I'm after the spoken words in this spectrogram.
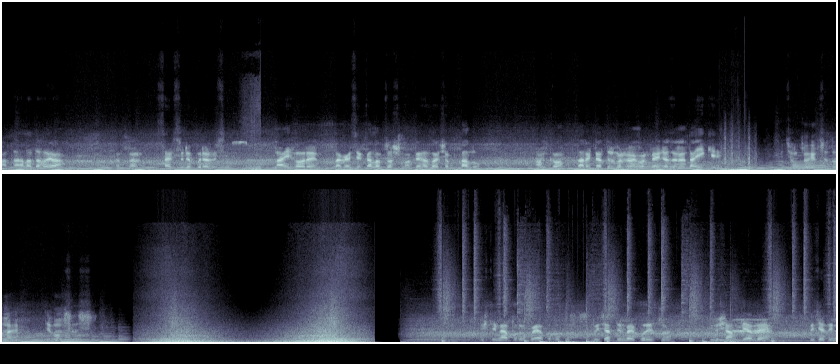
মাথা আলাদা হইয়া আপনার সাইড সুটে পরে রয়েছে নাই হরেন লাগাইছে কালো চশমা, দেখা যায় সব কালো। আনকন তার একটা দুর্ঘটনা ঘটলে এটা জন্য দায়ী কে? হচ্ছে তো না জীবন শেষ। বৃষ্টি না পড়ুক আপাতত। দুই চার দিন ভাই পড়িস না? একটু শান্তি হলে দুই চার দিন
